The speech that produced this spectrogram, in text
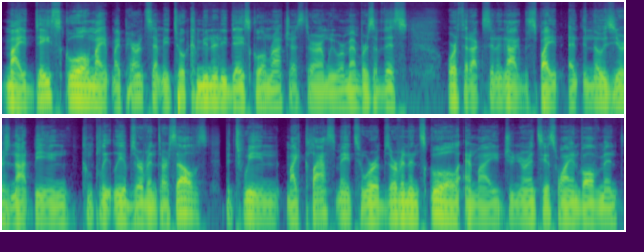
my day school, my, my parents sent me to a community day school in Rochester, and we were members of this Orthodox synagogue, despite in those years not being completely observant ourselves. Between my classmates who were observant in school and my junior NCSY involvement,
